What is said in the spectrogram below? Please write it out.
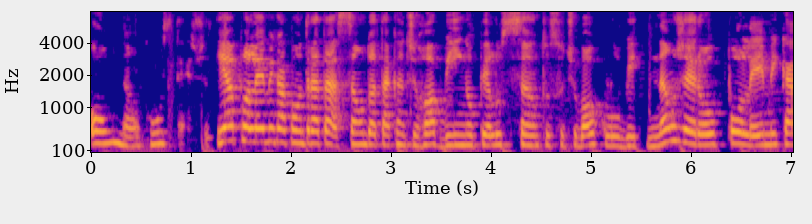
ou não com os testes. E a polêmica contratação do atacante Robinho pelo Santos Futebol Clube não gerou polêmica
